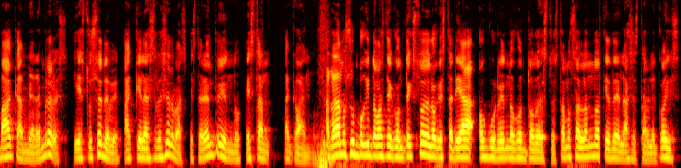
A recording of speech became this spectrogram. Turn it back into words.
va a cambiar en breves. Y esto se debe a que las reservas que estarían teniendo están acabando. Ahora damos un poquito más de contexto de lo que estaría ocurriendo con todo esto. Estamos hablando que de las stablecoins,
